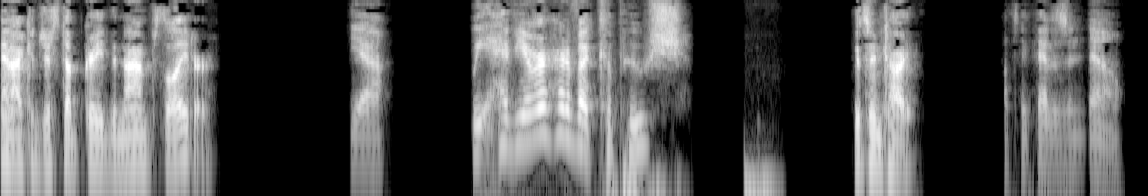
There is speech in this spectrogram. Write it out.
And I could just upgrade the knives later. Yeah. We have you ever heard of a Kapoosh? It's in tight. I'll take that as a no.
